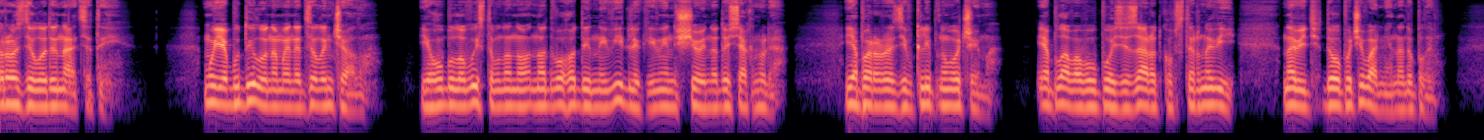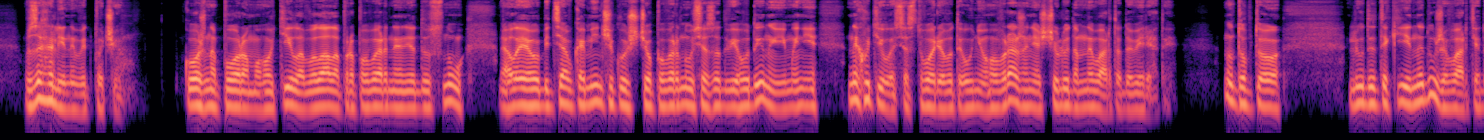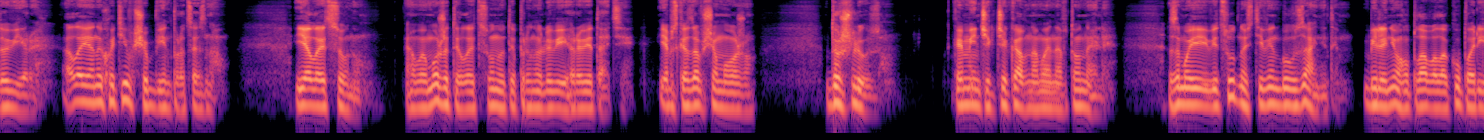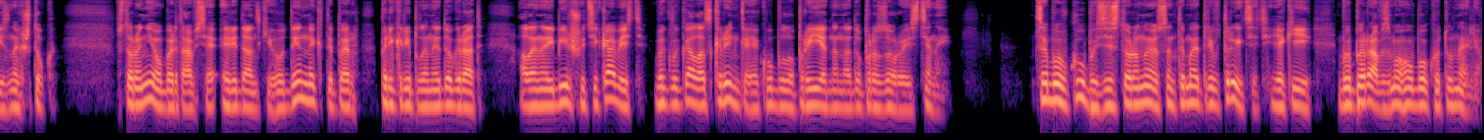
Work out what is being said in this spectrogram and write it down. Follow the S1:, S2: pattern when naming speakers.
S1: Розділ одинадцятий. Моє будило на мене дзеленчало. Його було виставлено на двогодинний відлік, і він щойно досяг нуля. Я пару разів кліпнув очима. Я плавав у позі зародку в стерновій, навіть до опочивання не доплив. Взагалі не відпочив. Кожна пора мого тіла волала про повернення до сну, але я обіцяв камінчику, що повернуся за дві години, і мені не хотілося створювати у нього враження, що людям не варто довіряти. Ну тобто, люди такі не дуже варті довіри, але я не хотів, щоб він про це знав. Я ледь сунув. А ви можете ледь сунути при нульовій гравітації? Я б сказав, що можу. До шлюзу. Камінчик чекав на мене в тунелі. За моєї відсутності він був зайнятим. Біля нього плавала купа різних штук. В стороні обертався еріданський годинник, тепер прикріплений до град, але найбільшу цікавість викликала скринька, яку було приєднано до прозорої стіни. Це був куб зі стороною сантиметрів 30, який випирав з мого боку тунелю.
